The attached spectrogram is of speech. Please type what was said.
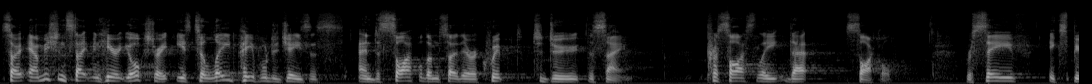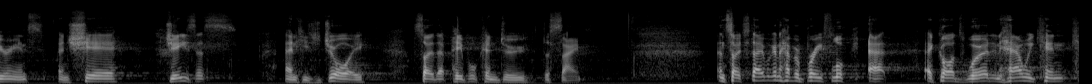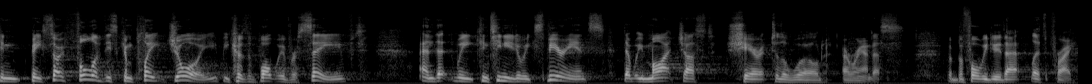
So, our mission statement here at York Street is to lead people to Jesus and disciple them so they're equipped to do the same. Precisely that cycle. Receive, experience, and share Jesus and his joy so that people can do the same. And so today we're going to have a brief look at, at God's word and how we can, can be so full of this complete joy because of what we've received and that we continue to experience that we might just share it to the world around us. But before we do that, let's pray.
